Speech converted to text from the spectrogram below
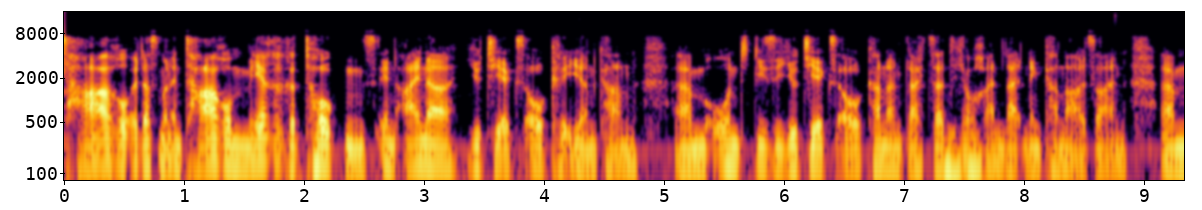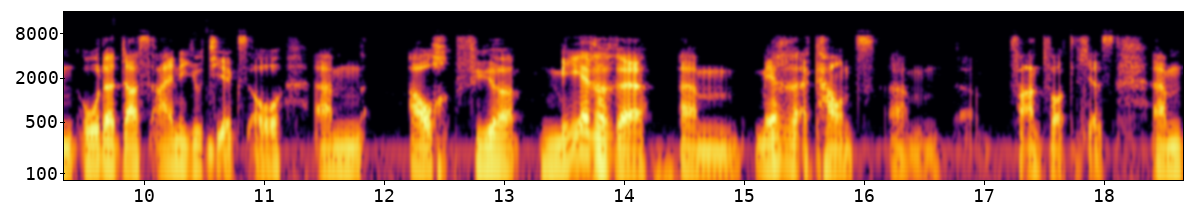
Taro, dass man in Taro mehrere Tokens in einer UTXO kreieren kann. Ähm, und diese UTXO kann dann gleichzeitig mhm. auch ein Lightning-Kanal sein. Ähm, oder dass eine UTXO ähm, auch für mehrere, ähm, mehrere Accounts ähm, äh, verantwortlich ist. Ähm,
